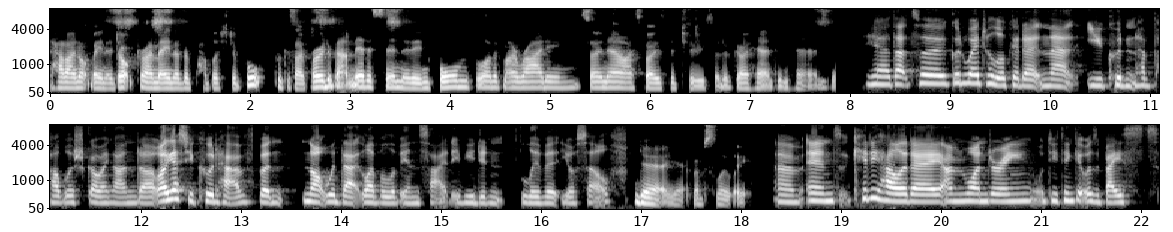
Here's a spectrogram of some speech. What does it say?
had I not been a doctor, I may not have published a book because I wrote about medicine. It informs a lot of my writing. So now I suppose the two sort of go hand in hand. Yeah, that's a good way to look at it, and that you couldn't have published Going Under. Well, I guess you could have, but not with that level of insight if you didn't live it yourself. Yeah, yeah, absolutely. Um, and Kitty Halliday, I'm wondering, do you think it was based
